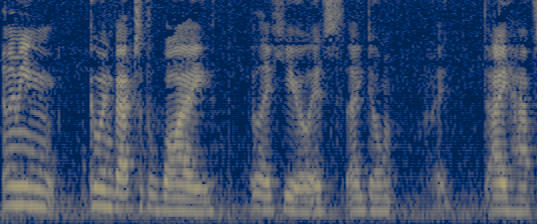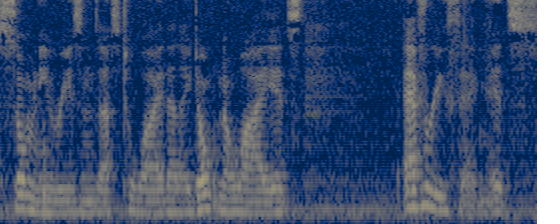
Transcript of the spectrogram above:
And I mean, going back to the why, like you, it's I don't. I, I have so many reasons as to why that I don't know why. It's everything. It's.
